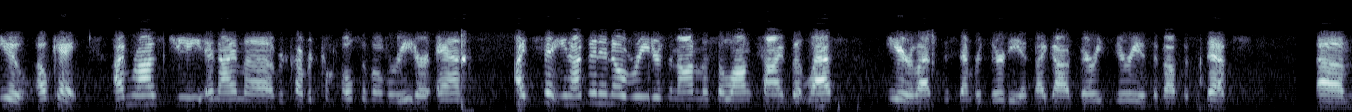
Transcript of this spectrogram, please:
you. Okay. I'm Roz G, and I'm a recovered compulsive overeater. And I'd say, you know, I've been in Overeaters Anonymous a long time, but last year, last December 30th, I got very serious about the steps um,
